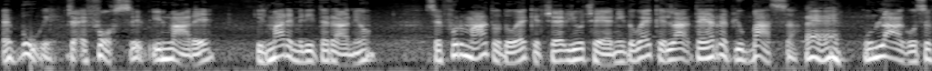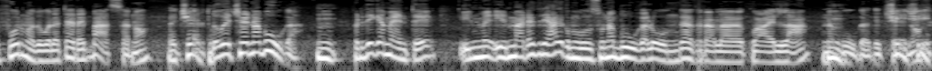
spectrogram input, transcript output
è buche, cioè è fosse il mare, il mare Mediterraneo si è formato dove che c'è gli oceani, dove che la terra è più bassa. Eh, Un lago si forma dove la terra è bassa, no? eh, certo. Dove c'è una buca. Mm. Praticamente il, il mare Adriatico è come fosse una buca lunga tra la, qua e là, una Mm. buca che c'è Sì, no? sì.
